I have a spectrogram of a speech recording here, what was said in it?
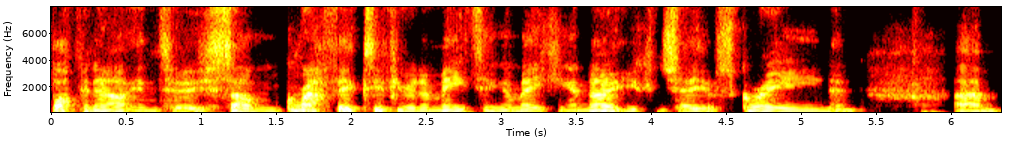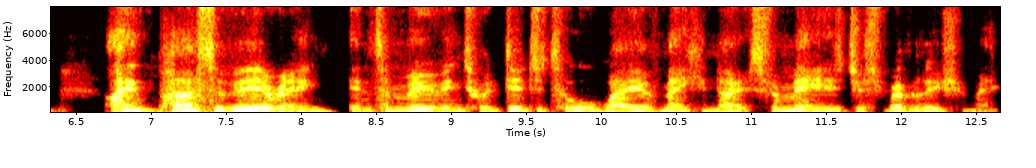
bopping out into some graphics if you're in a meeting and making a note. You can share your screen and um, I think persevering into moving to a digital way of making notes for me is just revolutionary.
